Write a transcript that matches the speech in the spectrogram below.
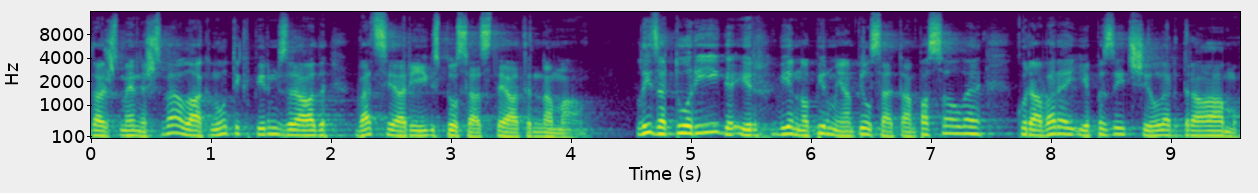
dažus mēnešus vēlāk notika pirmizrāde vecajā Rīgas pilsētas teātra namā. Līdz ar to Rīga ir viena no pirmajām pilsētām pasaulē, kurā varēja iepazīt Šillera drāmu,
